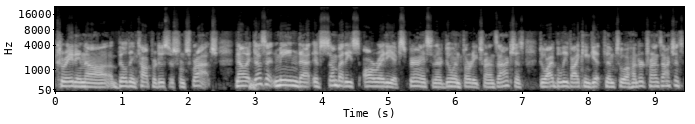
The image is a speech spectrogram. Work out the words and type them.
creating uh, building top producers from scratch. Now, it doesn't mean that if somebody's already experienced and they're doing 30 transactions, do I believe I can get them to 100 transactions?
